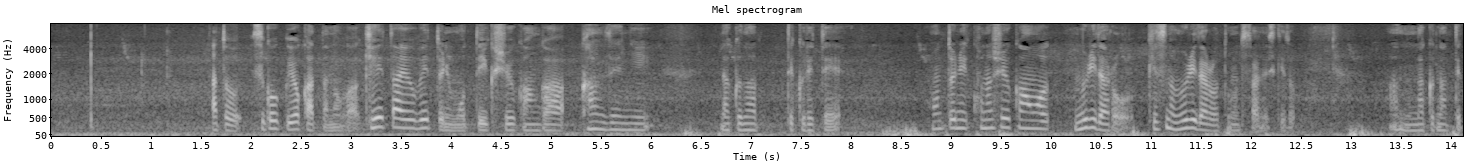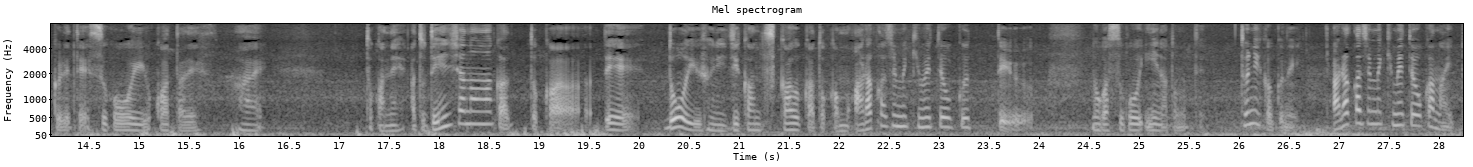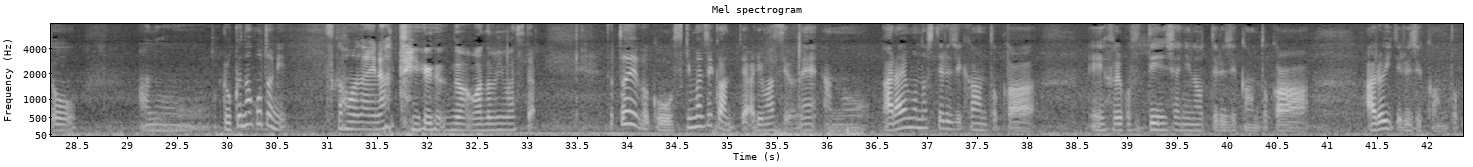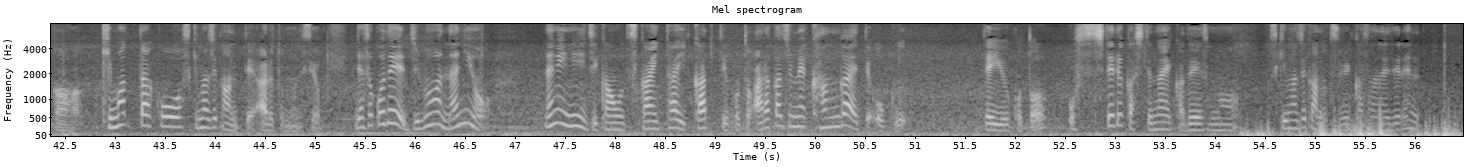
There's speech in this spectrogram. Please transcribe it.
あとすごく良かったのが携帯をベッドに持っていく習慣が完全になくなってくれて本当にこの習慣は無理だろう消すの無理だろうと思ってたんですけどあのなくなってくれてすごい良かったです。はい。とかね。あと電車の中とかでどういうふうに時間使うかとかもあらかじめ決めておくっていうのがすごいいいなと思って。とにかくねあらかじめ決めておかないとあのろくなことに使わないなっていうのは学びました。例えばこう隙間時間ってありますよね。あの洗い物してる時間とか、えー、それこそ電車に乗ってる時間とか歩いてる時間とか決まったこう隙間時間ってあると思うんですよ。でそこで自分は何を何に時間を使いたいかっていうことをあらかじめ考えておくっていうことをしてるかしてないかでその隙間時間の積み重ねでね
